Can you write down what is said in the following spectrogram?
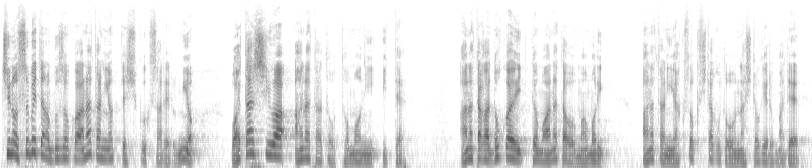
地のすべての部族はあなたによって祝福される。見よ、私はあなたと共にいて、あなたがどこへ行ってもあなたを守り、あなたに約束したことを成し遂げるまで、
